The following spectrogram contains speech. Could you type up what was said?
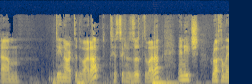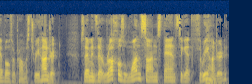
um, dinar to divide up, 600 zuz to divide up, and each Rachel and Leah both are promised 300. So that means that Rachel's one son stands to get 300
